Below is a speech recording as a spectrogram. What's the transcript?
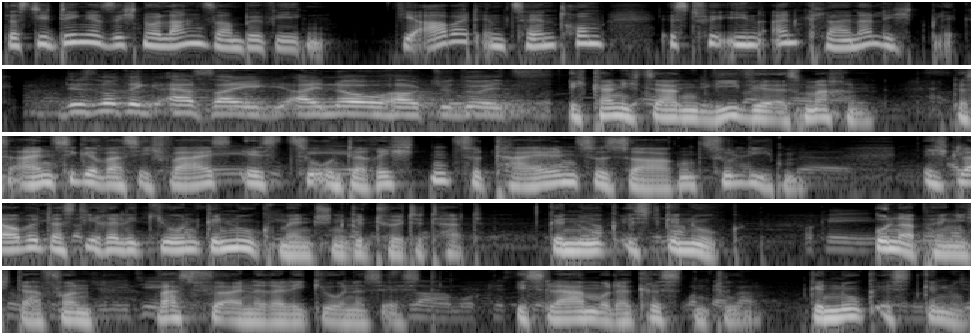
dass die Dinge sich nur langsam bewegen. Die Arbeit im Zentrum ist für ihn ein kleiner Lichtblick. Ich kann nicht sagen, wie wir es machen. Das Einzige, was ich weiß, ist zu unterrichten, zu teilen, zu sorgen, zu lieben. Ich glaube, dass die Religion genug Menschen getötet hat. Genug ist genug. Unabhängig davon, was für eine Religion es ist. Islam oder Christentum. Genug ist genug.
